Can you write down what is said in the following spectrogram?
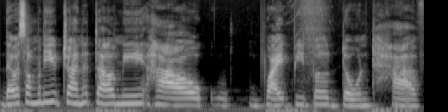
there was somebody trying to tell me how white people don't have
